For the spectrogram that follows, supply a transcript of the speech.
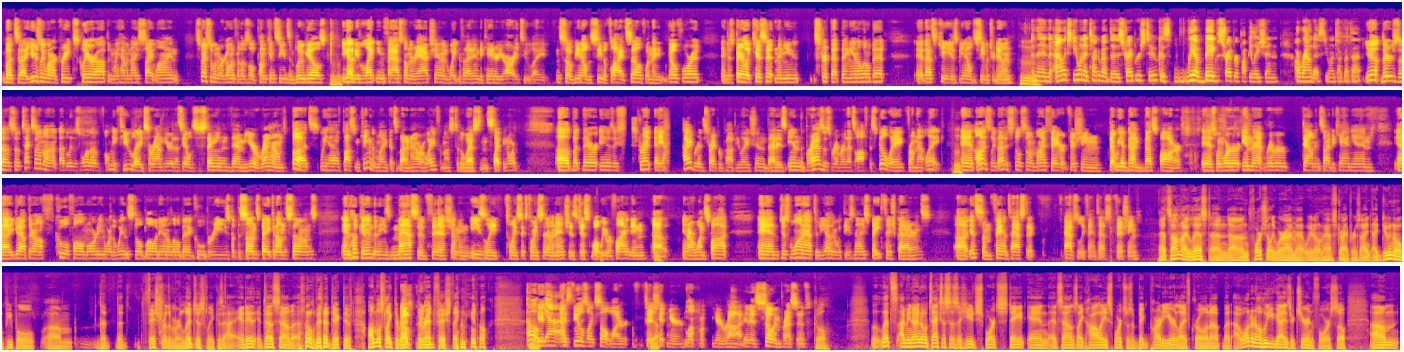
But uh, usually, when our creeks clear up and we have a nice sight line, especially when we're going for those little pumpkin seeds and bluegills, Mhm. you got to be lightning fast on the reaction and waiting for that indicator. You're already too late. And so being able to see the fly itself when they go for it and just barely kiss it and then you strip that thing in a little bit, it, that's key is being able to see what you're doing. Hmm. And then, Alex, do you want to talk about the stripers too? Because we have a big striper population around us. Do you want to talk about that? Yeah, there's uh, so Texoma, I believe, is one of only a few lakes around here that's able to sustain them year round. But we have Possum Kingdom Lake that's about an hour away from us to the west and slightly north. Uh, but there is a stripe, a hybrid striper population that is in the Brazos River that's off the spillway from that lake. Hmm. And honestly, that is still some of my favorite fishing that we have done thus far. Is when we're in that river down inside the canyon. Uh, you get out there on a f- cool fall morning where the wind's still blowing in a little bit, cool breeze, but the sun's baking on the stones and hooking into these massive fish. I mean, easily 26, 27 inches, just what we were finding uh, in our one spot. And just one after the other with these nice bait fish patterns. Uh, it's some fantastic, absolutely fantastic fishing. That's on my list, and uh, unfortunately, where I'm at, we don't have stripers. I, I do know people um, that that fish for them religiously because it is it does sound a little bit addictive, almost like the red Oh. the redfish thing, you know. Oh it, yeah, it feels like saltwater fish Yeah. hitting your your rod. It is so impressive. Cool. Let's. I mean, I know Texas is a huge sports state, and it sounds like Holly sports was a big part of your life growing up. But I want to know who you guys are cheering for. So, um,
